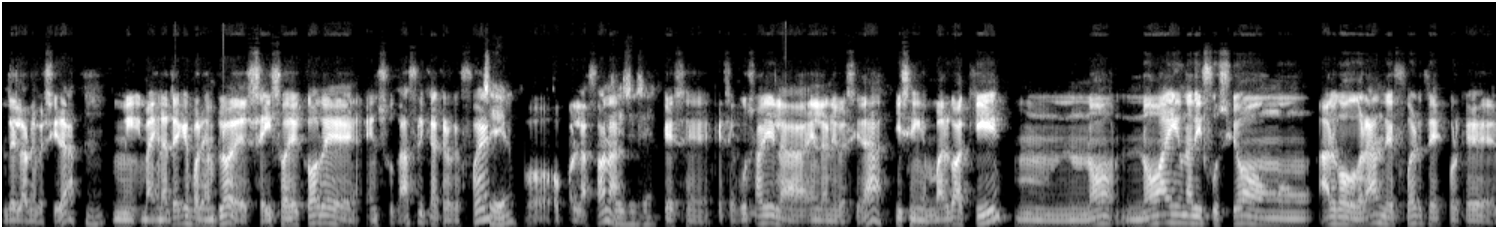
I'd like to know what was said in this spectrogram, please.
de la universidad. Imagínate que, por ejemplo, eh, se hizo eco de en Sudáfrica, creo que fue, o, por la zona, que, se, que se puso ahí la, en la universidad. Y sin embargo, aquí mm, no, no hay una difusión, algo grande, fuerte, porque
